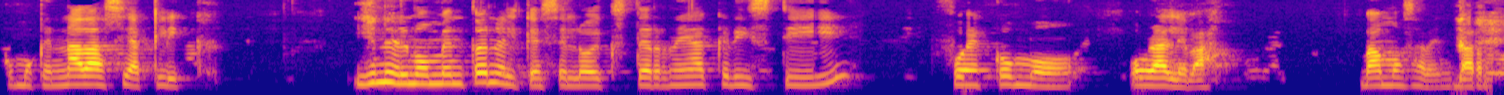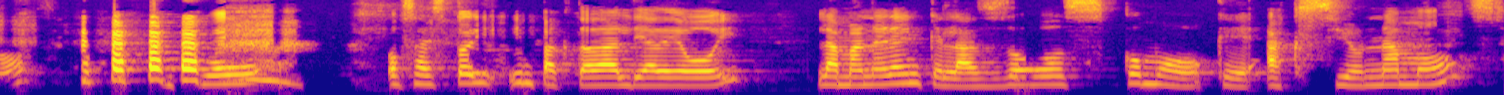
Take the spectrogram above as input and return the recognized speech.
como que nada hacía clic. Y en el momento en el que se lo externé a Cristi, fue como, órale, va, vamos a aventarnos. o sea, estoy impactada al día de hoy, la manera en que las dos como que accionamos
